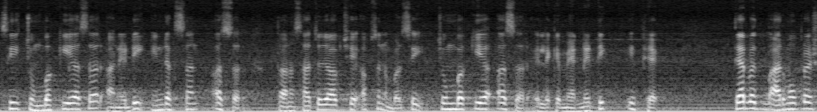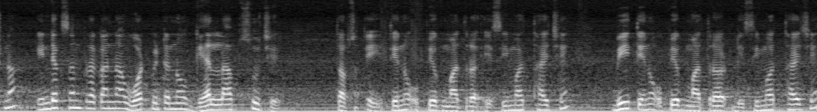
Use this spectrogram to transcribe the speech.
સી ચુંબકીય અસર અને ડી ઇન્ડક્શન અસર. તો આનો સાચો જવાબ છે ઓપ્શન નંબર સી ચુંબકીય અસર એટલે કે મેગ્નેટિક ઇફેક્ટ ત્યારબાદ બારમો પ્રશ્ન ઇન્ડક્શન પ્રકારના વોટમીટરનો ગેરલાભ શું છે? તો ઓપ્શન એ તેનો ઉપયોગ માત્ર એસીમાં જ થાય છે. બી તેનો ઉપયોગ માત્ર ડીસીમાં જ થાય છે.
